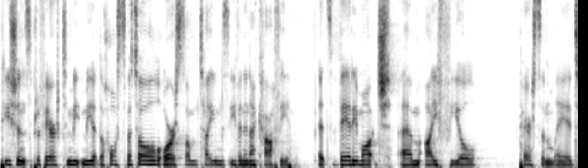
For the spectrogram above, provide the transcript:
patients prefer to meet me at the hospital or sometimes even in a cafe. It's very much, um, I feel, person led.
